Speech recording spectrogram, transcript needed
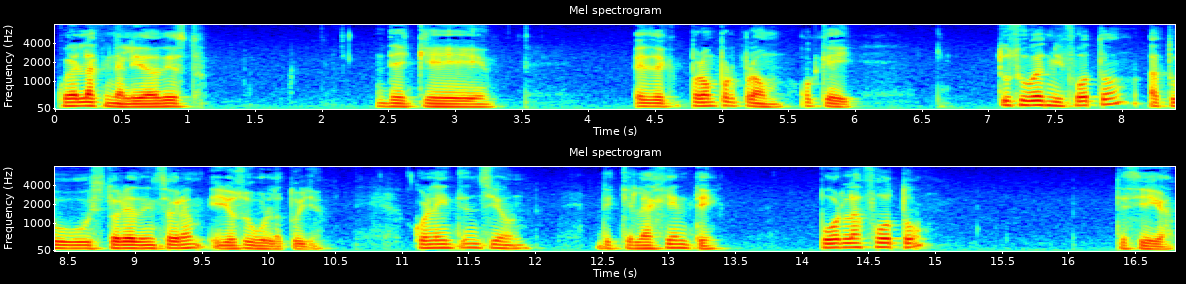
¿Cuál es la finalidad de esto? De que es de prom por prom. Ok, tú subes mi foto a tu historia de Instagram y yo subo la tuya. Con la intención de que la gente por la foto te siga.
